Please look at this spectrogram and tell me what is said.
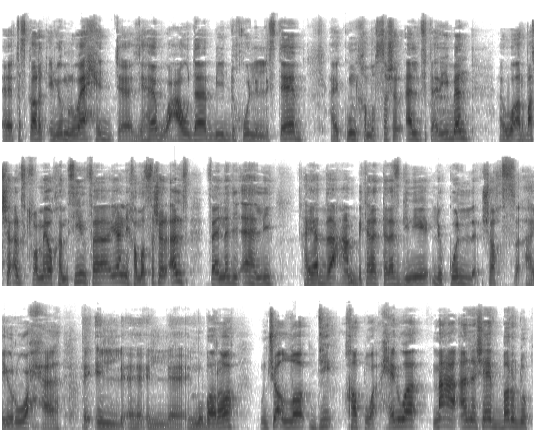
آه، تذكرة اليوم الواحد آه، ذهاب وعودة بالدخول للاستاد. هيكون 15000 تقريبا هو 14950 فيعني 15000 فالنادي الأهلي هيدعم ب 3000 جنيه لكل شخص هيروح آه، ال- ال- المباراة. وإن شاء الله دي خطوة حلوة. مع أنا شايف برضو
